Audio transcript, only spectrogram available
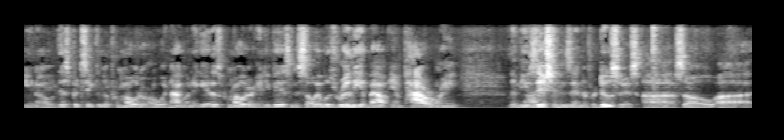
you know this particular promoter, or we're not going to give this promoter any business. So it was really about empowering the musicians and the producers. Uh, so. Uh,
